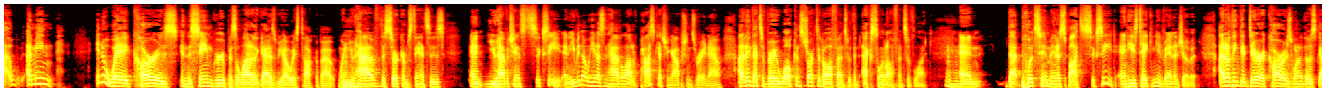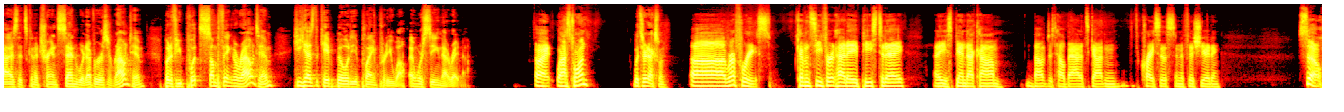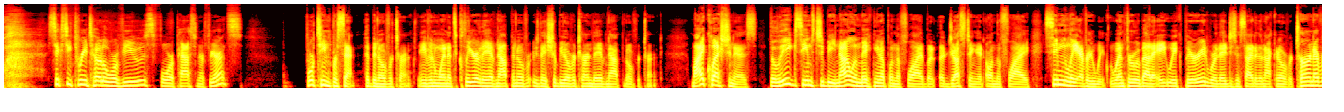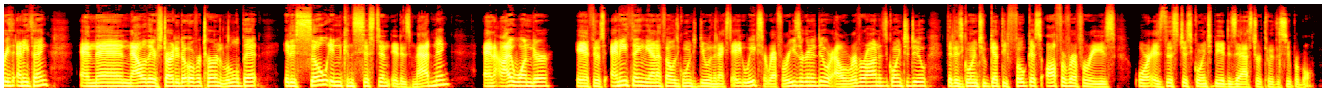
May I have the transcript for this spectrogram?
I, I, mean, in a way, Carr is in the same group as a lot of the guys we always talk about. When mm-hmm. you have the circumstances and you have a chance to succeed. And even though he doesn't have a lot of pass catching options right now, I think that's a very well constructed offense with an excellent offensive line. Mm-hmm. And that puts him in a spot to succeed. And he's taking advantage of it. I don't think that Derek Carr is one of those guys that's going to transcend whatever is around him. But if you put something around him, he has the capability of playing pretty well. And we're seeing that right now. All right. Last one. What's your next one? Uh, referees. Kevin Seifert had a piece today at ESPN.com about just how bad it's gotten, crisis in officiating. So, 63 total reviews for pass interference. 14% have been overturned. Even when it's clear they have not been over they should be overturned, they have not been overturned. My question is, the league seems to be not only making it up on the fly but adjusting it on the fly seemingly every week. We went through about an 8-week period where they just decided they're not going to overturn every anything and then now they're starting to overturn a little bit. It is so inconsistent. It is maddening. And I wonder if there's anything the NFL is going to do in the next eight weeks that referees are going to do or Al Riveron is going to do that is going to get the focus off of referees, or is this just going to be a disaster through the Super Bowl?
